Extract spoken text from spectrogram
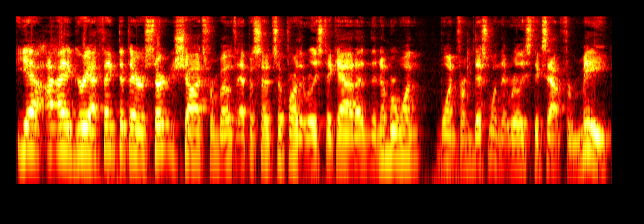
Yeah, I, agree. I think that there are certain shots from both episodes so far that really stick out, and the number one one from this one that really sticks out for me,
